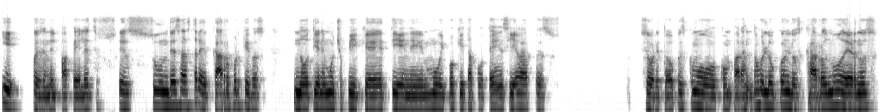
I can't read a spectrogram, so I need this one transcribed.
y pues en el papel es, es, un desastre de carro porque pues no tiene mucho pique, tiene muy poquita potencia, pues sobre todo pues como comparándolo con los carros modernos,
